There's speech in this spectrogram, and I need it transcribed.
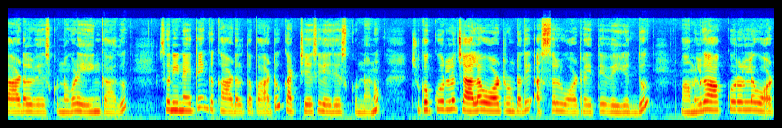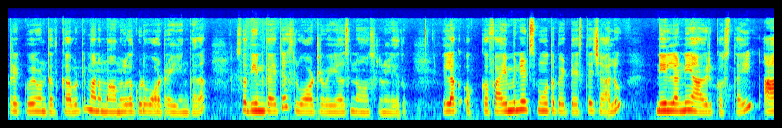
కాడలు వేసుకున్నా కూడా ఏం కాదు. సో నేనైతే ఇంకా కాడలతో పాటు కట్ చేసి వేసేసుకున్నాను. చుక్కకూరలో చాలా వాటర్ ఉంటుంది. అస్సలు వాటర్ అయితే వేయొద్దు. మామూలుగా ఆకుకూరల్లో వాటర్ ఎక్కువే ఉంటుంది కాబట్టి మనం మామూలుగా కూడా వాటర్ వేయం కదా. సో దీనికైతే అసలు వాటర్ వేయాల్సిన అవసరం లేదు. ఇలా ఒక ఫైవ్ మినిట్స్ మూత పెట్టేస్తే చాలు. నీళ్ళన్నీ ఆవిరికి వస్తాయి ఆ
